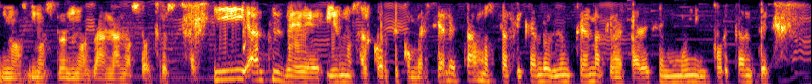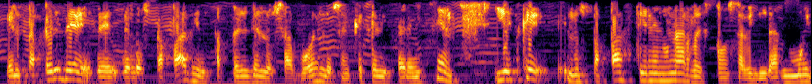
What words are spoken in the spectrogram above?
nos, nos, dan a nosotros. Y antes de irnos al corte comercial estábamos platicando de un tema que me parece muy importante, el papel de, de los papás y el papel de los abuelos, en qué se diferencian. Y es que los papás tienen una responsabilidad muy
